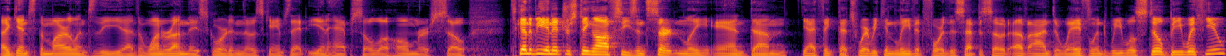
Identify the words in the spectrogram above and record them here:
against the Marlins, the uh, the one run they scored in those games, that Ian Happ solo homer. So it's going to be an interesting offseason, certainly. And um, yeah, I think that's where we can leave it for this episode of On to Waveland. We will still be with you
